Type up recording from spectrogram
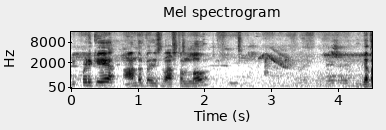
ఇప్పటికే ఆంధ్రప్రదేశ్ రాష్ట్రంలో గత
